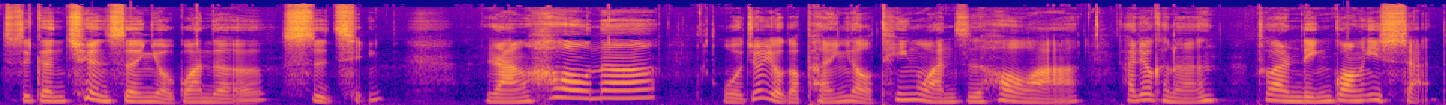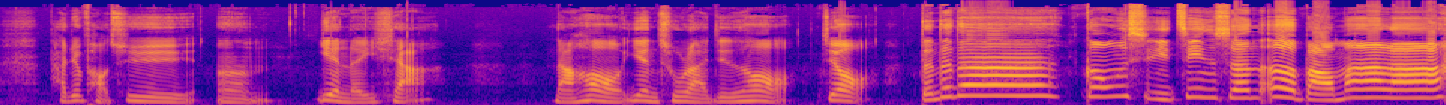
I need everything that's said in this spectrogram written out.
就是跟劝生有关的事情。然后呢，我就有个朋友听完之后啊，他就可能突然灵光一闪，他就跑去嗯验了一下，然后验出来之后就。噔噔噔！恭喜晋升二宝妈啦！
